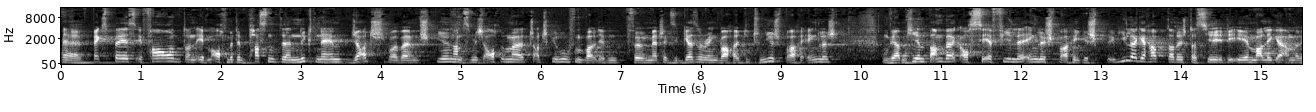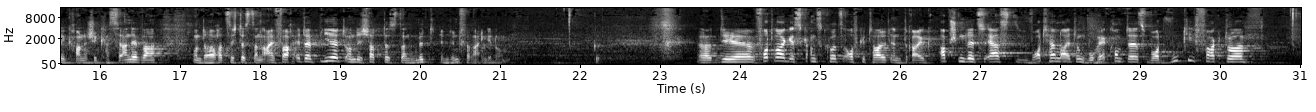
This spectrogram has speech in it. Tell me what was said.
äh, Backspace e.V., dann eben auch mit dem passenden Nickname Judge, weil beim Spielen haben sie mich auch immer Judge gerufen, weil eben für Magic the Gathering war halt die Turniersprache Englisch. Und wir haben hier in Bamberg auch sehr viele englischsprachige Spieler gehabt, dadurch, dass hier die ehemalige amerikanische Kaserne war. Und da hat sich das dann einfach etabliert und ich habe das dann mit in den Verein genommen. Äh, der Vortrag ist ganz kurz aufgeteilt in drei Abschnitte. Zuerst Wortherleitung, woher kommt das Wort Wookie-Faktor?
